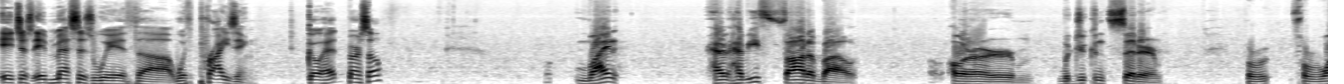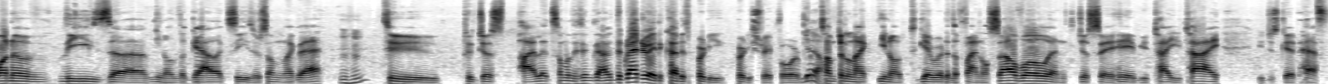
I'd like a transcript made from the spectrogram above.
it just it messes with uh, with pricing. Go ahead, Marcel. why have have you thought about, or would you consider, for for one of these, uh, you know, the galaxies or something like that, Mm-hmm. to to just pilot some of these things? Uh, The graduated cut is pretty pretty straightforward. Yeah. Something like you know to get rid of the final salvo and just say, hey, if you tie, you tie. You just get half,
